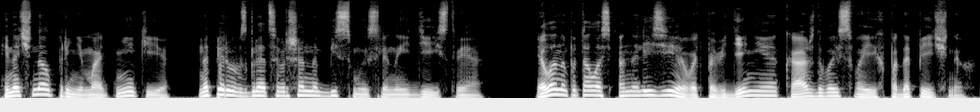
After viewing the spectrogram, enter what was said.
и начинал принимать некие, на первый взгляд, совершенно бессмысленные действия. Элана пыталась анализировать поведение каждого из своих подопечных,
